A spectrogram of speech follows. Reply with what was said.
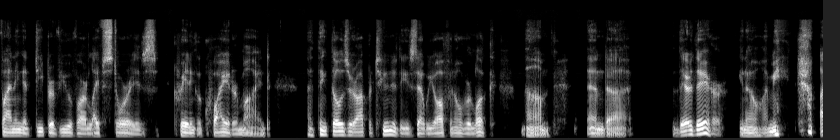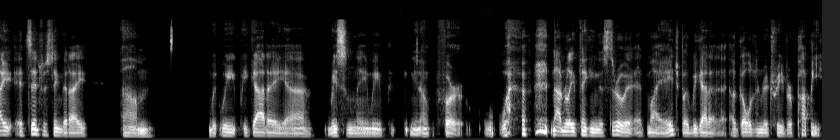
finding a deeper view of our life stories, creating a quieter mind. I think those are opportunities that we often overlook, um, and uh, they're there. You know, I mean, I it's interesting that I um, we we, we got a uh, recently we you know for not really thinking this through at my age, but we got a, a golden retriever puppy,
